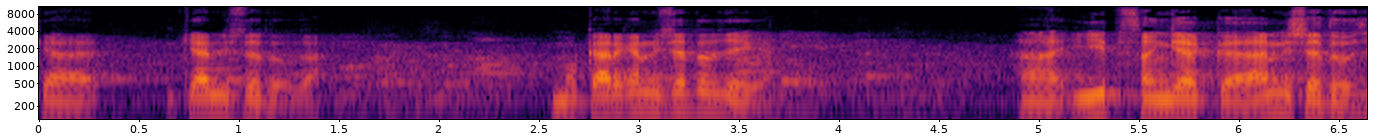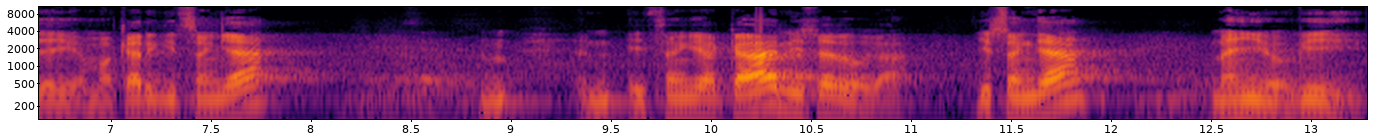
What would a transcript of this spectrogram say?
क्या क्या निषेध होगा? मकार का निषेध हो जाएगा। हाँ ईद संज्ञा का निषेध हो जाएगा। मकार की संज्ञा इस संज्ञा का निषेध होगा? ये संज्ञा नहीं होगी।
